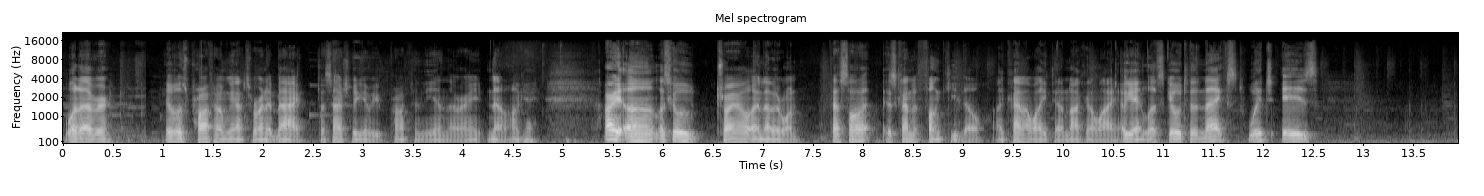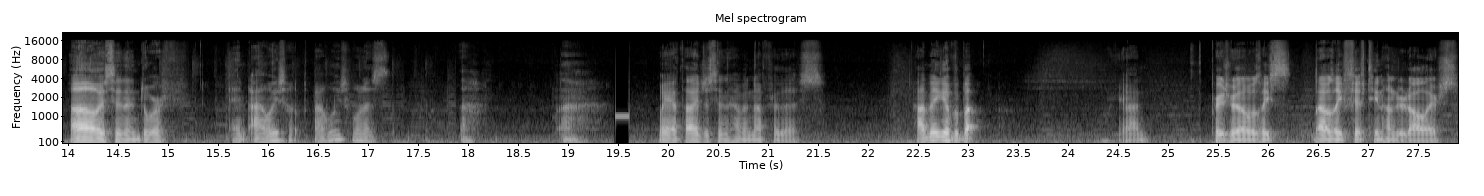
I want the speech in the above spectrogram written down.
Whatever. It was profit, I'm gonna have to run it back. That's actually gonna be profit in the end though, right? No, okay. Alright, uh let's go try out another one. That slot is kind of funky though. I kind of like it, I'm not gonna lie. Okay, let's go to the next, which is Oh, it's an endorphin. And I always I always want to uh, uh. Wait, I thought I just didn't have enough for this. How big of a bu- God, pretty sure that was like that was like fifteen hundred dollars.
